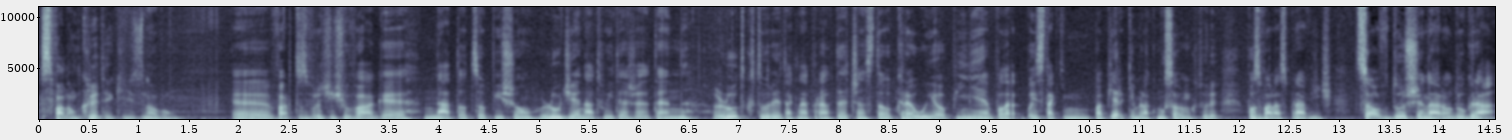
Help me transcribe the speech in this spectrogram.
z falą krytyki znowu. E, warto zwrócić uwagę na to, co piszą ludzie na Twitterze. Ten lud, który tak naprawdę często kreuje opinię, jest takim papierkiem lakmusowym, który pozwala sprawdzić, co w duszy narodu gra.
